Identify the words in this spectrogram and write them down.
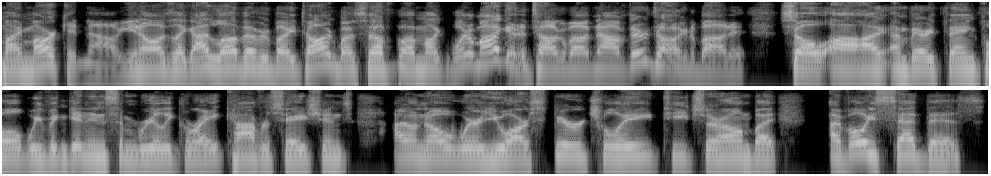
my market now. You know, I was like, I love everybody talking about stuff, but I'm like, what am I going to talk about now if they're talking about it? So uh, I, I'm very thankful. We've been getting some really great conversations. I don't know where you are spiritually, teach their own, but I've always said this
